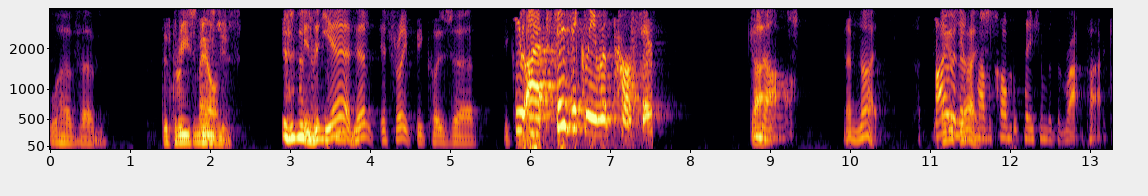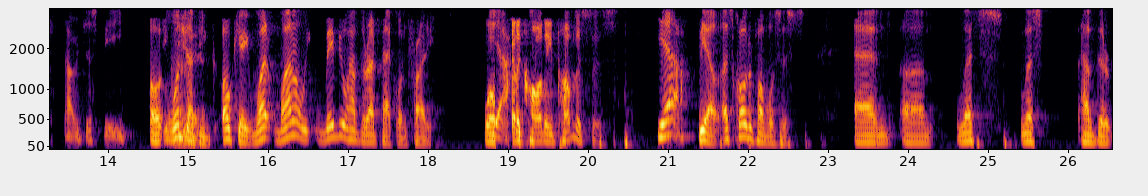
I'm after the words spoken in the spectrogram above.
we'll have um, The Three Maryland. Stooges. Is it? Yeah, then it's right because uh, because You are physically repulsive. God, No. I'm not. I got would the love to have a conversation with the Rat Pack. That would just be. Oh, wouldn't that be okay? What? Why don't we? Maybe we'll have the Rat Pack on Friday. Well, Yeah. we gotta call the publicist. Yeah. Yeah, let's call the publicists, and um, let's let's have the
